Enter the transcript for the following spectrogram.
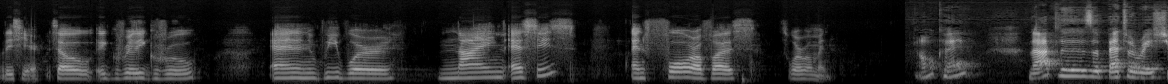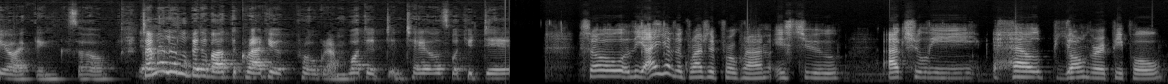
this year. So, it really grew. And we were nine S's, and four of us were women. Okay. That is a better ratio, I think. So, yeah. tell me a little bit about the graduate program, what it entails, what you did. So, the idea of the graduate program is to actually help younger people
